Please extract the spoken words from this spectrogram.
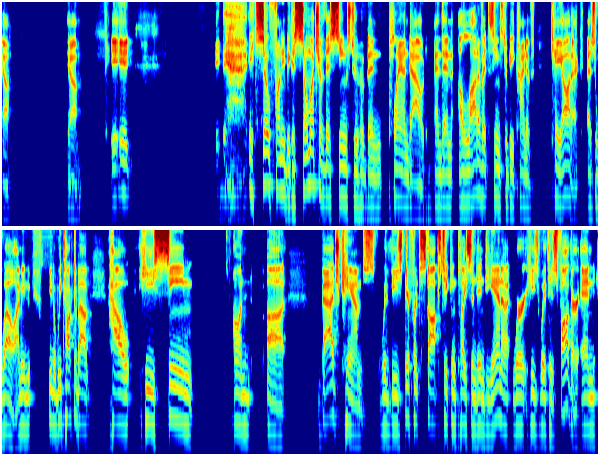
Yeah. Yeah. It, it it's so funny because so much of this seems to have been planned out and then a lot of it seems to be kind of chaotic as well i mean you know we talked about how he's seen on uh, badge cams with these different stops taking place in indiana where he's with his father. And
